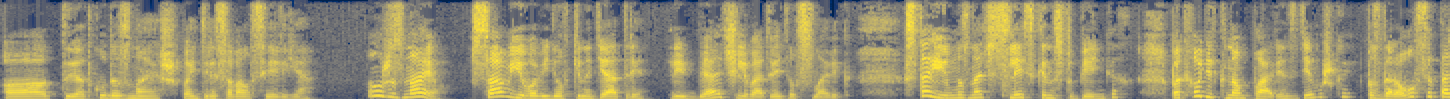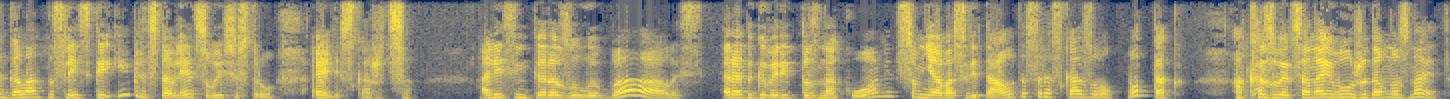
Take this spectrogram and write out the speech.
«А ты откуда знаешь?» — поинтересовался Илья. «Уж знаю. Сам его видел в кинотеатре», — ребячливо ответил Славик. «Стоим мы, значит, с Леськой на ступеньках. Подходит к нам парень с девушкой, поздоровался так галантно с Леськой и представляет свою сестру. Элис, кажется». А Лесенька разулыбалась. Рада, говорит, познакомиться, мне о вас Витаутас рассказывал. Вот так. Оказывается, она его уже давно знает.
